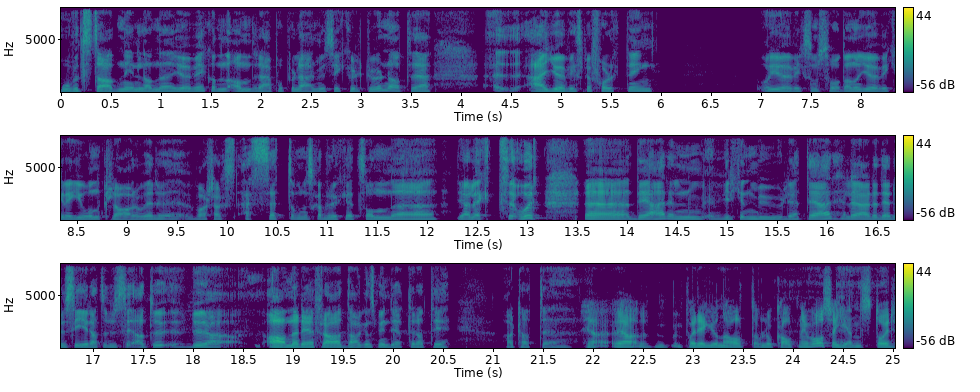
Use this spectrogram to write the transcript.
hovedstaden Innlandet Gjøvik, og den andre er populærmusikkulturen. At det er Gjøviks befolkning og Gjøvik som sådan og Gjøvik-regionen klar over eh, hva slags asset, om du skal bruke et sånn uh, dialektord, uh, det er, eller hvilken mulighet det er? Eller er det det du sier, at du, at du, du aner det fra dagens myndigheter, at de har tatt det Ja, ja, på regionalt og lokalt nivå så gjenstår,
